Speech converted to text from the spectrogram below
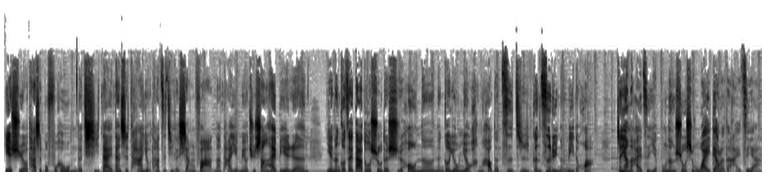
也许哦，他是不符合我们的期待，但是他有他自己的想法，那他也没有去伤害别人，也能够在大多数的时候呢，能够拥有很好的自制跟自律能力的话，这样的孩子也不能说是歪掉了的孩子呀。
